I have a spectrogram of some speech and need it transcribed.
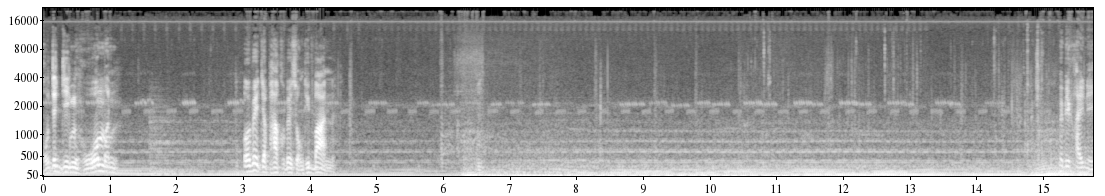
ผมจะยิงหัวมัน โอเว่นจะพาคุณไปส่งที่บ้านนะไม่มีใครหนี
